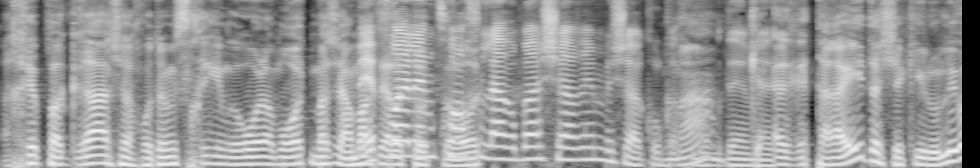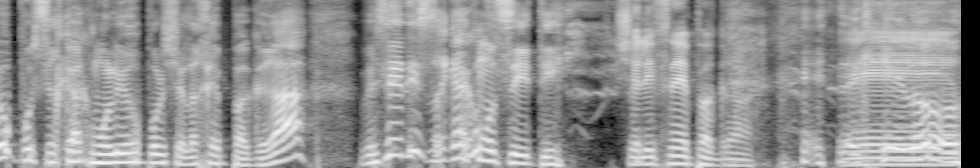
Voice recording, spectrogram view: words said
אחרי פגרה, שאנחנו יותר משחקים גרוע למרות מה שאמרתי על מאיפה היה להם כוח התוצאות. לארבעה שערים בשעה כל כך? מוקדמת? אתה ראית שכאילו ליברפול שיחקה כמו ליברפול של אחרי פגרה, וסיטי שיחקה כמו סיטי. שלפני פגרה. זה אה, כאילו...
